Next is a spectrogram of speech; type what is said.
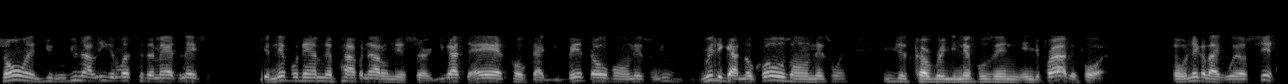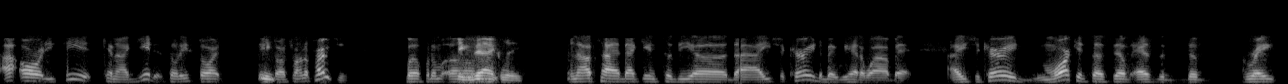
showing you you're not leaving much to the imagination. Your nipple damn near popping out on this shirt. You got your ass poked out. You bent over on this one. You really got no clothes on on this one. You just covering your nipples in in your private parts. So a nigga like, well, shit, I already see it. Can I get it? So they start they start trying to purchase. But for them, um, exactly. and I'll tie it back into the uh the Ayesha Curry debate we had a while back. Ayesha Curry markets herself as the the great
